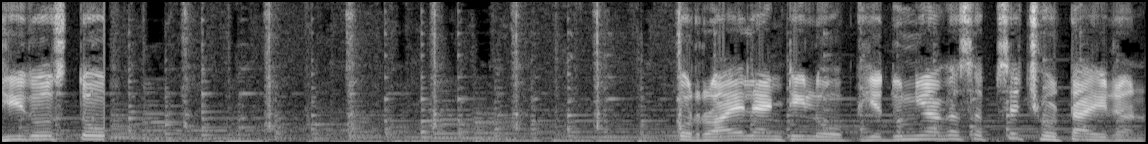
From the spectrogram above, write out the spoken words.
जी दोस्तों तो रॉयल एंटीलोप ये दुनिया का सबसे छोटा हिरन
